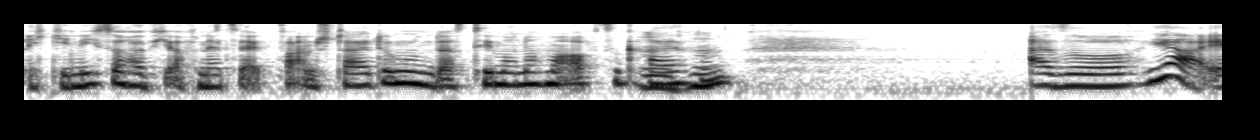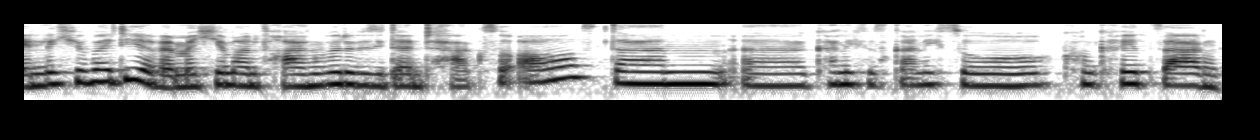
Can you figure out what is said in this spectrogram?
ich gehe nicht so häufig auf Netzwerkveranstaltungen, um das Thema nochmal aufzugreifen. Mhm. Also ja, ähnlich wie bei dir. Wenn mich jemand fragen würde, wie sieht dein Tag so aus, dann äh, kann ich das gar nicht so konkret sagen.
